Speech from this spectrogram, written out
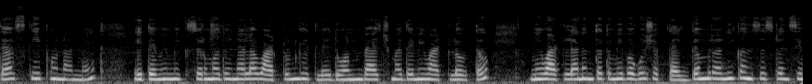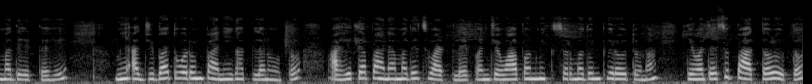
त्या स्किप होणार नाहीत. इथे मी मिक्सरमधून याला वाटून घेतले. दोन बॅचमध्ये मी वाटलं होतं. आणि वाटल्यानंतर तुम्ही बघू शकता एकदम रनी कन्सिस्टन्सीमध्ये येतं हे. मी अजिबात वरून पाणी घातलं नव्हतं. आहे त्या पाण्यामध्येच वाटलंय पण जेव्हा आपण मिक्सरमधून फिरवतो ना तेव्हा ते असं पातळ होतं.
